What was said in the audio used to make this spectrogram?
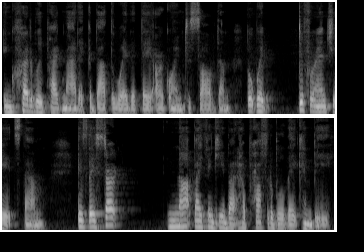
incredibly pragmatic about the way that they are going to solve them. But what differentiates them is they start not by thinking about how profitable they can be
